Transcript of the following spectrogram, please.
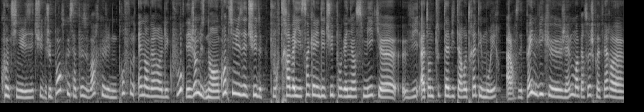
continuer les études. Je pense que ça peut se voir que j'ai une profonde haine envers euh, les cours. les gens me disent non, continue les études pour travailler 5 années d'études pour gagner un SMIC, euh, attendre toute ta vie ta retraite et mourir. Alors, c'est pas une vie que j'aime. Moi, perso, je préfère euh,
